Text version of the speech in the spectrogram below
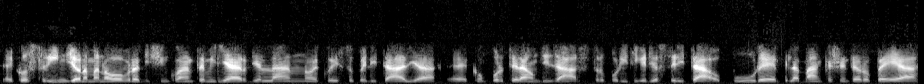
eh, costringe a una manovra di 50 miliardi all'anno e questo per l'Italia eh, comporterà un disastro, politiche di austerità, oppure la Banca Centrale Europea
